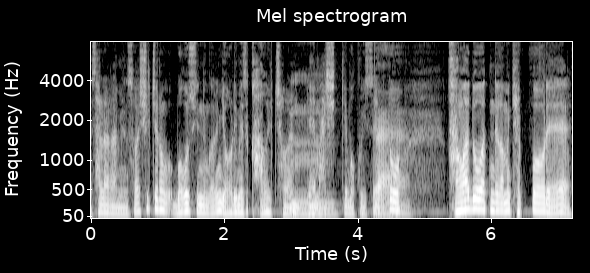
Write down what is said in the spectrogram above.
산란하면서 실제로 먹을 수 있는 거는 여름에서 가을철에 음. 맛있게 먹고 있어요. 네. 또 강화도 같은 데 가면 갯벌에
